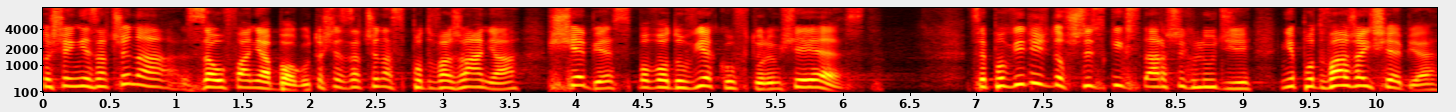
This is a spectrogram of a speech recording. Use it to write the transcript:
To się nie zaczyna z zaufania Bogu, to się zaczyna z podważania siebie z powodu wieku, w którym się jest. Chcę powiedzieć do wszystkich starszych ludzi: nie podważaj siebie,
